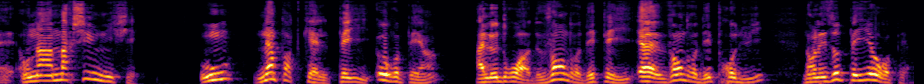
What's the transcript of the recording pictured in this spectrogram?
euh, on a un marché unifié où n'importe quel pays européen a le droit de vendre des pays, euh, vendre des produits dans les autres pays européens.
